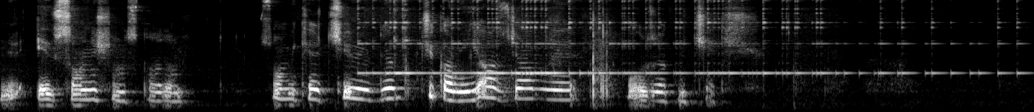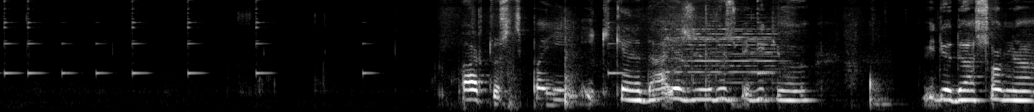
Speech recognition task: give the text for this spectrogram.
Yani efsane şanslı adam. Son bir kere çevirdim. Çıkanı yazacağım ve olacak bitecek. Bartos Tipa'yı iki kere daha yazıyoruz ve video video daha sonra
